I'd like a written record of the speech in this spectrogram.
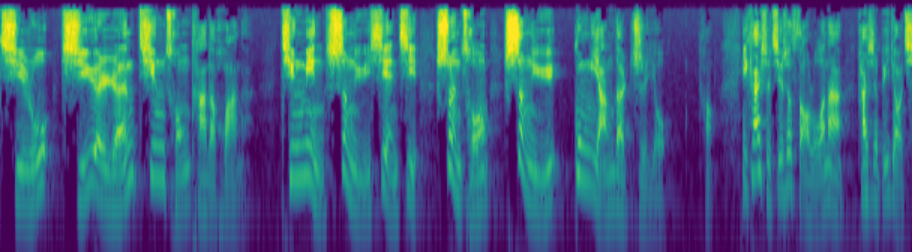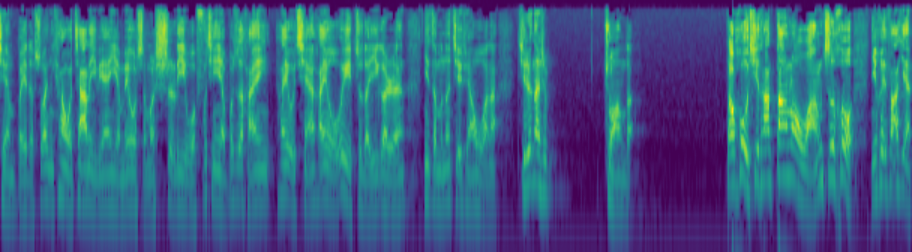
岂如喜悦人听从他的话呢？听命胜于献祭，顺从胜于公羊的脂油。”一开始其实扫罗呢还是比较谦卑的，说：“你看我家里边也没有什么势力，我父亲也不是很很有钱、很有位置的一个人，你怎么能节选我呢？”其实那是装的。到后期他当了王之后，你会发现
